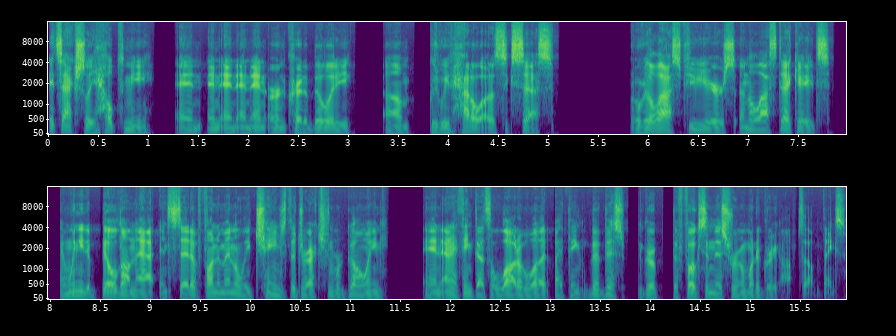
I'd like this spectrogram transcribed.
it's actually helped me and and and and, and earn credibility because um, we've had a lot of success over the last few years and the last decades, and we need to build on that instead of fundamentally change the direction we're going. And and I think that's a lot of what I think that this group, the folks in this room, would agree on. So thanks.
